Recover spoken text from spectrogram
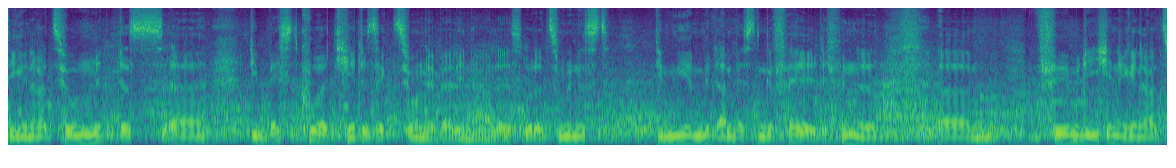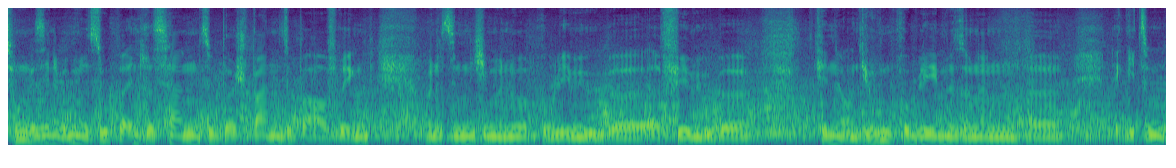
die Generation mit das, äh, die best kuratierte Sektion der Berlinale ist oder zumindest die mir mit am besten gefällt. Ich finde ähm, Filme, die ich in der Generation gesehen habe, immer super interessant, super spannend, super aufregend. Und es sind nicht immer nur Probleme über äh, Filme über Kinder- und Jugendprobleme, sondern äh, da geht es um,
